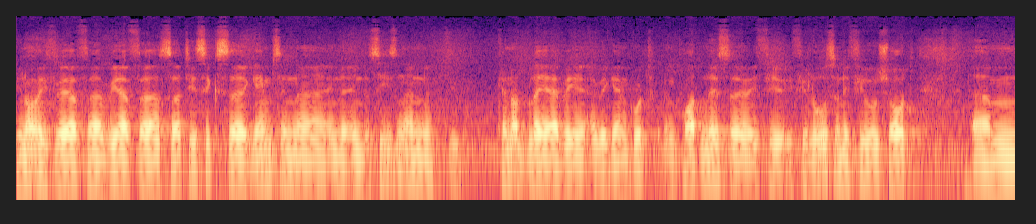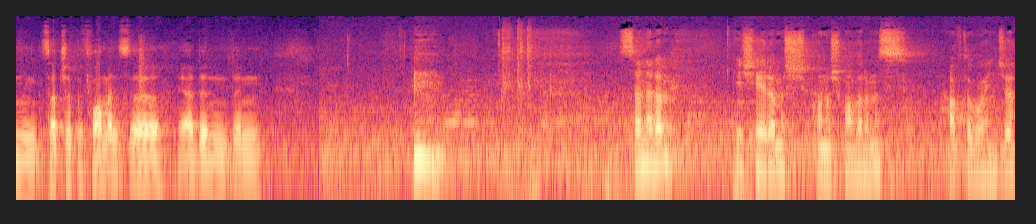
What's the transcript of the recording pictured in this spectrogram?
you know if we have uh, we have uh, 36 uh, games in uh, in, the, in the season and you cannot play every every game good. Important is uh, if you if you lose and if you showed um, such a performance, uh, yeah then then Sanırım işe yaramış konuşmalarımız hafta boyunca.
